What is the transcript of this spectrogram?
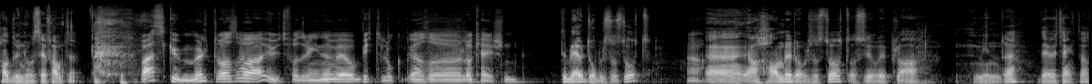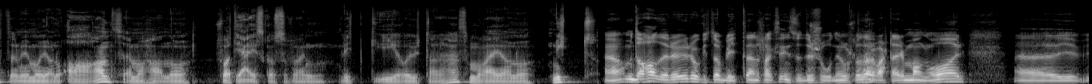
hadde vi noe å se fram til. Hva er skummelt? Hva er utfordringene ved å bytte lo altså location? Det ble jo dobbelt så stort. Ja. Eh, ja, han ble dobbelt så stort, og så gjorde vi Pla mindre. Det vi tenkte at vi må gjøre noe annet. Jeg må ha noe, For at jeg skal også få en litt gir ut av det her, så må jeg gjøre noe nytt. Ja, men da hadde dere rukket å blitt en slags institusjon i Oslo. Dere har vært der i mange år. eh,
